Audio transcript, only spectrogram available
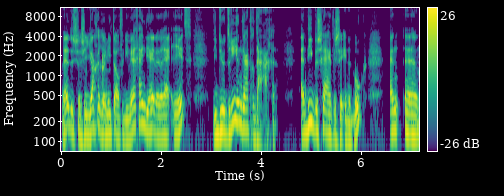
Dus ze jakkeren niet over die weg heen. Die hele rit die duurt 33 dagen. En die beschrijven ze in het boek. En uh,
